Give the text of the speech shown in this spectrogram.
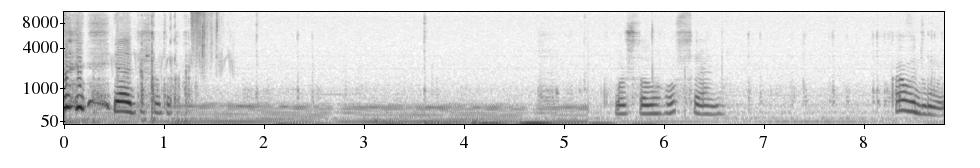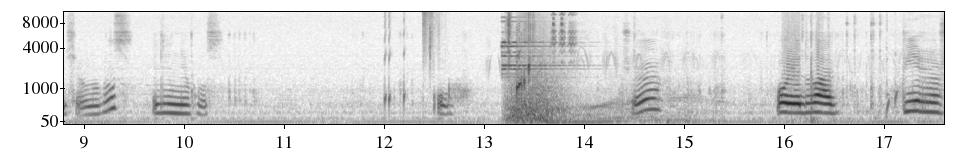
Я напишу так. Может он рус реально? Как вы думаете, он рус или не рус? О. Че? Ой, два пирож.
